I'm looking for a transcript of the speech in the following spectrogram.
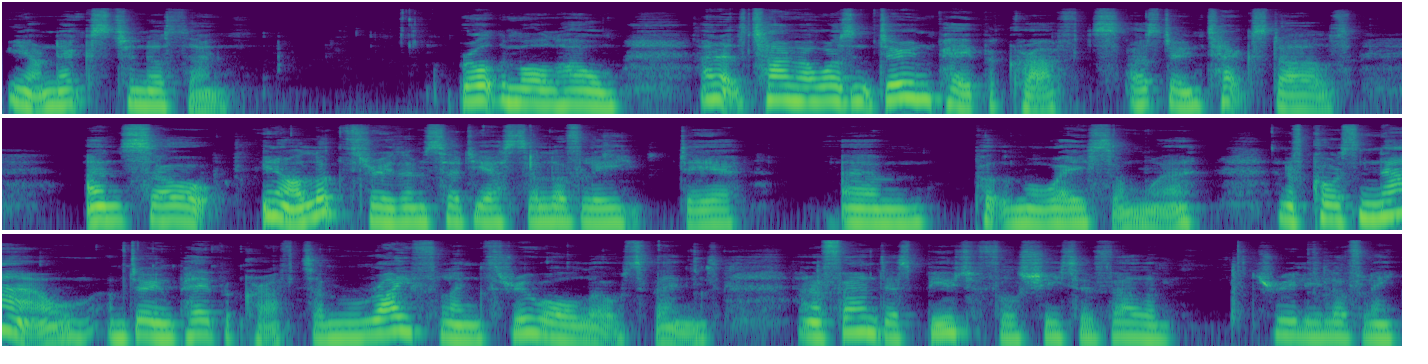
you know, next to nothing. Brought them all home. And at the time, I wasn't doing paper crafts, I was doing textiles. And so, you know, I looked through them, said, yes, they're lovely, dear. Um, put them away somewhere. And of course, now I'm doing paper crafts, I'm rifling through all those things. And I found this beautiful sheet of vellum. It's really lovely.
